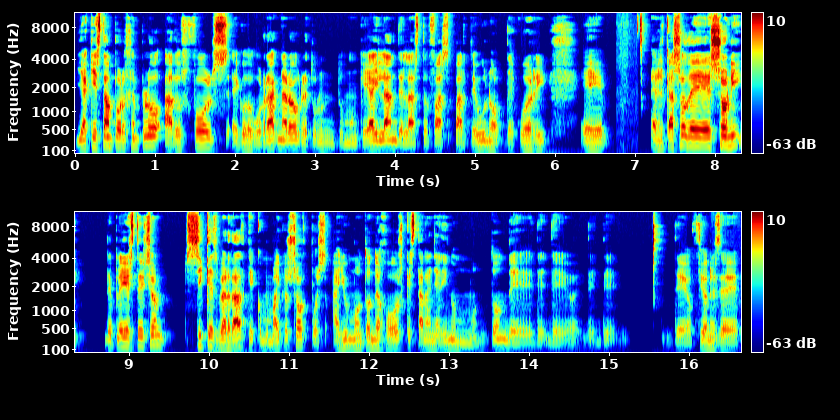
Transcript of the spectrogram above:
Y aquí están, por ejemplo, A Dos Falls, God of War Ragnarok, Return to Monkey Island, The Last of Us Parte 1, The Quarry. Eh, en el caso de Sony, de PlayStation, sí que es verdad que como Microsoft, pues hay un montón de juegos que están añadiendo un montón de, de, opciones de,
